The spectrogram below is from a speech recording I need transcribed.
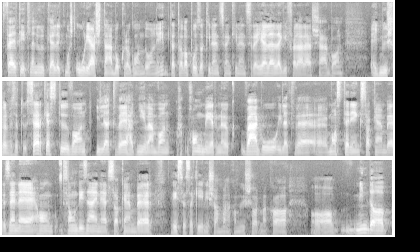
feltétlenül kell itt most óriás tábokra gondolni, tehát a Lapozza 99-re jelenlegi felállásában egy műsorvezető szerkesztő van, illetve hát nyilván van hangmérnök, vágó, illetve eh, mastering szakember, zene, hang, sound designer szakember, részt veszek én is abban a műsornak a, a mind a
